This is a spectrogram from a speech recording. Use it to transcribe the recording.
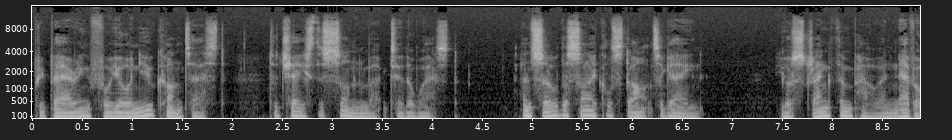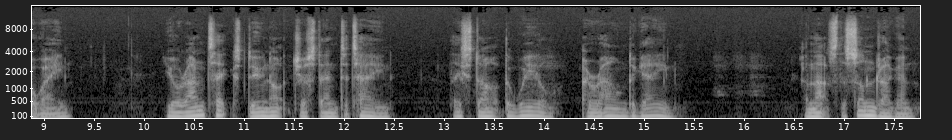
preparing for your new contest to chase the sun back to the west. And so the cycle starts again. Your strength and power never wane. Your antics do not just entertain, they start the wheel around again. And that's The Sun Dragon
